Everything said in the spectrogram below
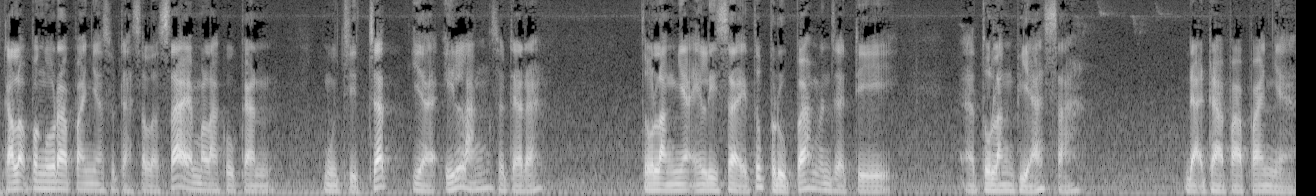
Kalau pengurapannya sudah selesai melakukan mujizat, ya hilang, saudara. Tulangnya Elisa itu berubah menjadi uh, tulang biasa. Tidak ada apa-apanya.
